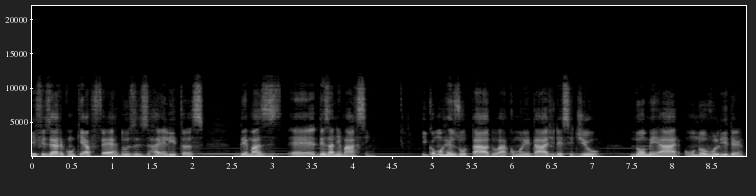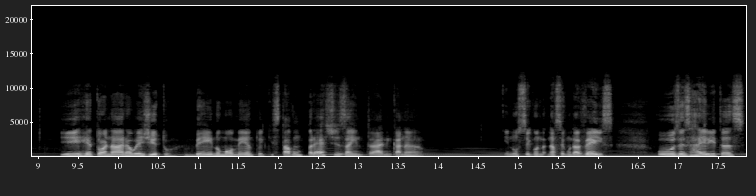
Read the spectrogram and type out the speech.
e fizeram com que a fé dos israelitas é, desanimassem. E como resultado, a comunidade decidiu nomear um novo líder e retornar ao Egito, bem no momento em que estavam prestes a entrar em Canaã. E segunda, na segunda vez, os israelitas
